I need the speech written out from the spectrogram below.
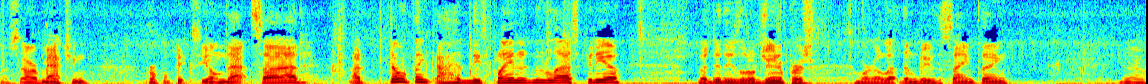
that's our matching purple pixie on that side. I don't think I had these planted in the last video, but I did these little junipers. And we're gonna let them do the same thing. You know,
